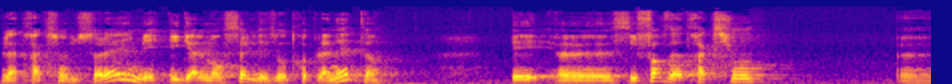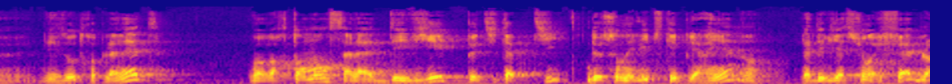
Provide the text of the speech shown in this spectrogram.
l'attraction du Soleil, mais également celle des autres planètes. Et euh, ces forces d'attraction euh, des autres planètes vont avoir tendance à la dévier petit à petit de son ellipse keplérienne. La déviation est faible,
